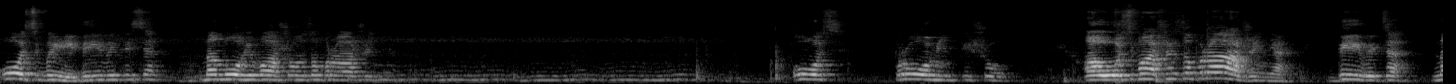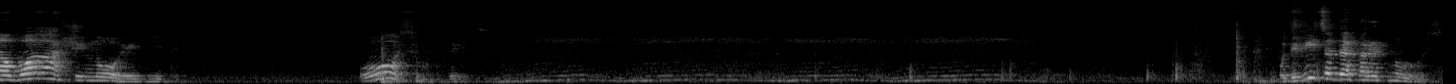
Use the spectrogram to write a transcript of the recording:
Ось ви дивитеся на ноги вашого зображення. Ось промінь пішов. А ось ваше зображення дивиться на ваші ноги, діти. Ось воно, дивіться. Подивіться, де перетнулося.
